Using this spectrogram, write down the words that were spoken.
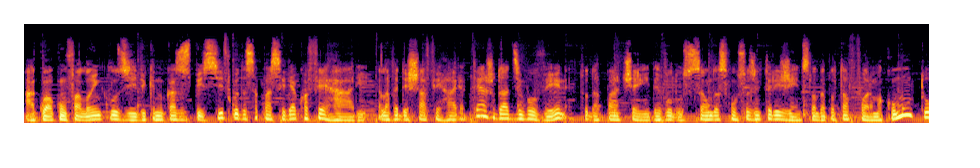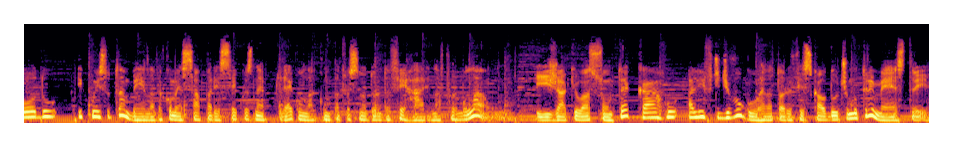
A Qualcomm falou, inclusive, que no caso específico dessa parceria com a Ferrari, ela vai deixar a Ferrari até ajudar a desenvolver né, toda a parte aí da evolução das funções inteligentes lá da plataforma como um todo, e com isso também ela vai começar a aparecer com o Snapdragon lá como patrocinador da Ferrari na Fórmula 1. E já que o assunto é carro, a Lyft divulgou o relatório fiscal do último trimestre.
